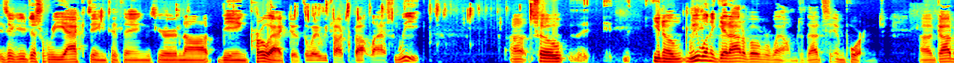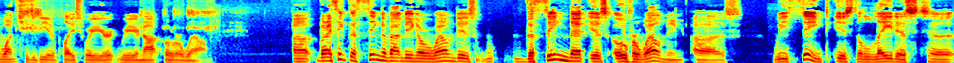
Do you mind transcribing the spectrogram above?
as if you're just reacting to things. You're not being proactive the way we talked about last week. Uh, so you know, we want to get out of overwhelmed. That's important. Uh, God wants you to be at a place where you're where you're not overwhelmed. Uh, but I think the thing about being overwhelmed is w- the thing that is overwhelming us. We think is the latest uh,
